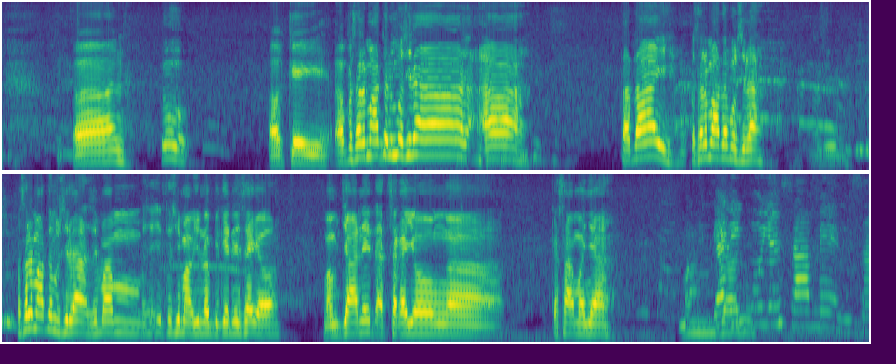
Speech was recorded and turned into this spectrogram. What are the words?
one. Two. Okay. Ah, pasalamatan mo sila. Ah, tatay, pasalamatan mo sila. Pasalamatan mo sila. Si ma'am, ito si ma'am yung nagbigay din sa'yo. Ma'am Janet at saka yung ah, kasama niya. Ma'am Galing po yan sa amin, sa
